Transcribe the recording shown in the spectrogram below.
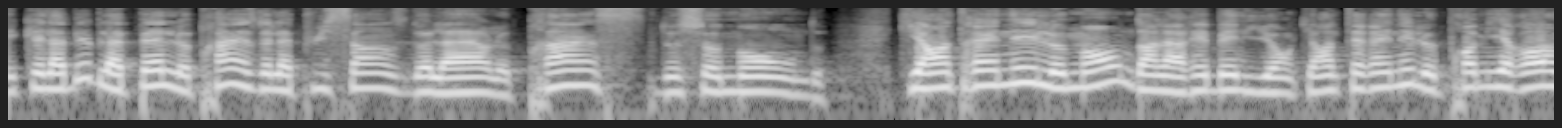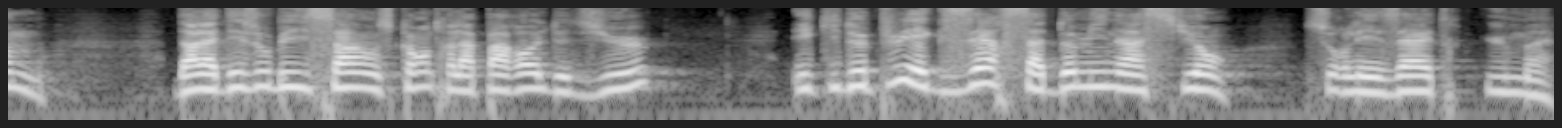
et que la Bible appelle le prince de la puissance de l'air, le prince de ce monde, qui a entraîné le monde dans la rébellion, qui a entraîné le premier homme dans la désobéissance contre la parole de Dieu, et qui depuis exerce sa domination sur les êtres humains.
